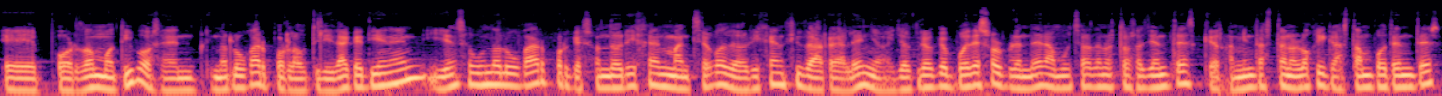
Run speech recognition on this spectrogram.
eh, por dos motivos. En primer lugar, por la utilidad que tienen y en segundo lugar, porque son de origen manchego, de origen ciudad realeño. Yo creo que puede sorprender a muchos de nuestros oyentes que herramientas tecnológicas tan potentes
